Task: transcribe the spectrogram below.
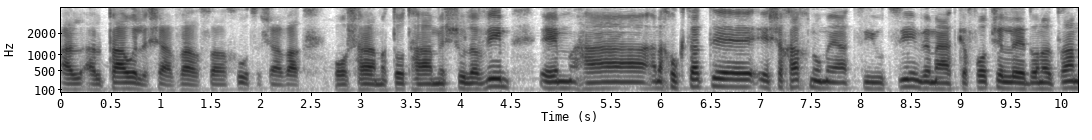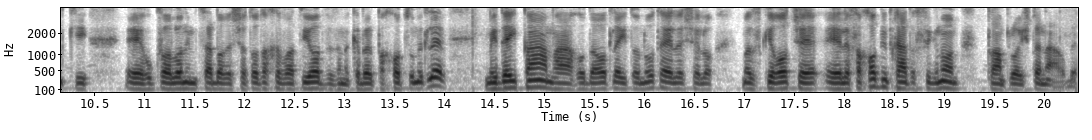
על, על פאוול לשעבר, שר החוץ לשעבר, ראש המטות המשולבים. אנחנו קצת שכחנו מהציוצים ומההתקפות של דונלד טראמפ, כי הוא כבר לא נמצא ברשתות החברתיות וזה מקבל פחות תשומת לב. מדי פעם ההודעות לעיתונות האלה שלו מזכירות שלפחות מבחינת הסגנון, טראמפ לא השתנה הרבה.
